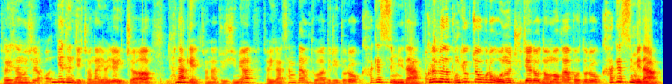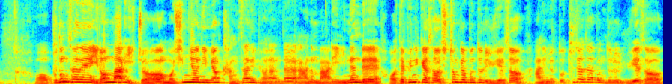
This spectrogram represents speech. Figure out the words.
저희 사무실 언제든지 전화 열려 있죠. 편하게 전화 주시면 저희 가 상담 도와드리도록 하겠습니다. 그러면 본격적으로 오늘 주제로 넘어가 보도록 하겠습니다. 어, 부동산에 이런 말이 있죠. 뭐 10년이면 강산이 변한다라는 말이 있는데 어, 대표님께서 시청자분들을 위해서 아니면 또 투자자분들을 위해서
